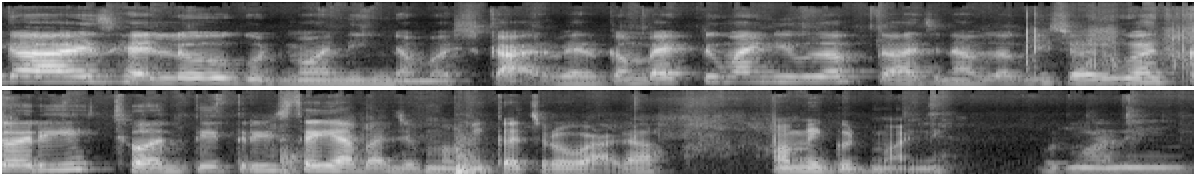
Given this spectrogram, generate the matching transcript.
guys hello good morning નમસ્કાર welcome back to my new vlog તો આજના વ્લોગની શરૂઆત કરી. છ થી ત્રીસ થઈ આ બાજુ મમ્મી કચરો વાળા. Mummy good morning good morning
